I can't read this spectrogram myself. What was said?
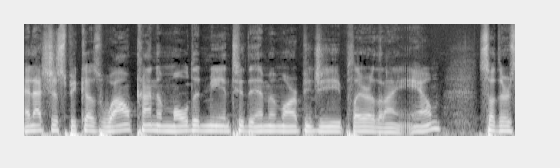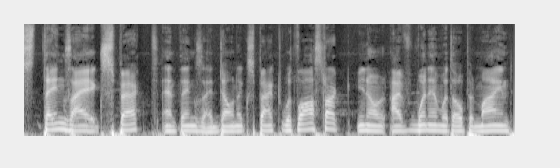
and that's just because WoW kind of molded me into the MMORPG player that I am. So there's things I expect and things I don't expect. With Lost Ark, you know, I've went in with open mind.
